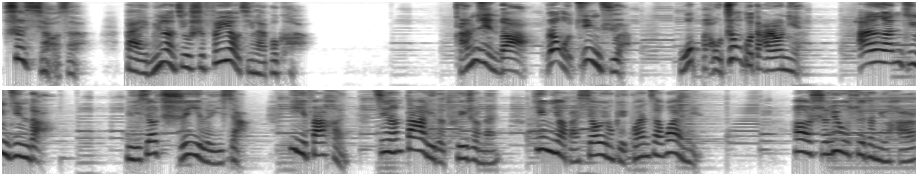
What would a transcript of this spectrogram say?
这小子摆明了就是非要进来不可。赶紧的，让我进去，我保证不打扰你，安安静静的。李潇迟疑了一下，一发狠，竟然大力的推着门，硬要把肖勇给关在外面。二十六岁的女孩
